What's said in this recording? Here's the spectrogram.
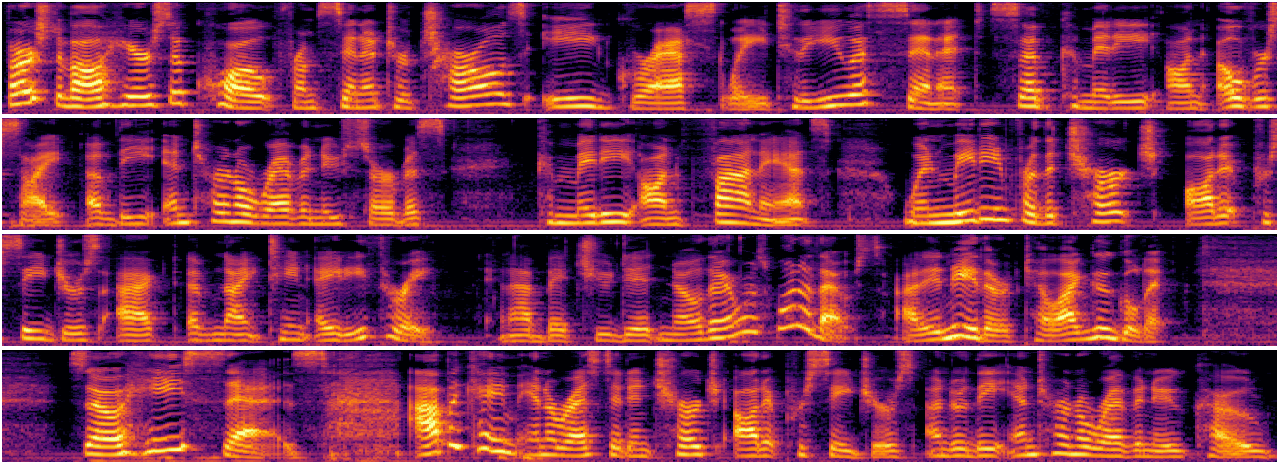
First of all, here's a quote from Senator Charles E. Grassley to the U.S. Senate Subcommittee on Oversight of the Internal Revenue Service Committee on Finance when meeting for the Church Audit Procedures Act of 1983. And I bet you didn't know there was one of those. I didn't either till I Googled it. So he says, I became interested in church audit procedures under the Internal Revenue Code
